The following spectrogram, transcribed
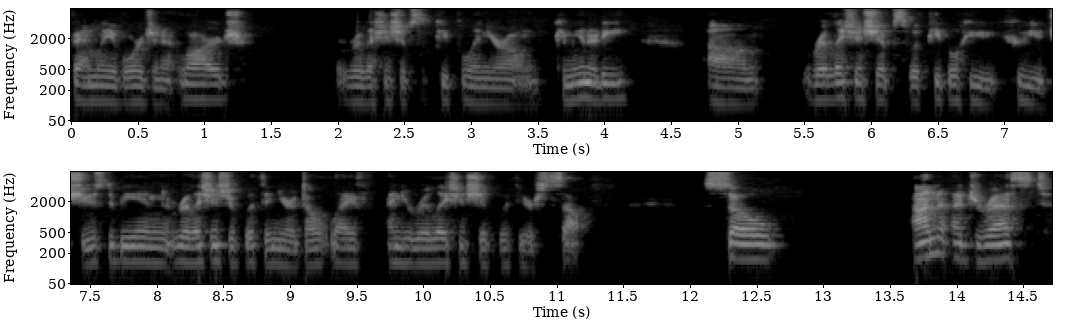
family of origin at large relationships with people in your own community um, relationships with people who, who you choose to be in relationship with in your adult life and your relationship with yourself. So unaddressed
